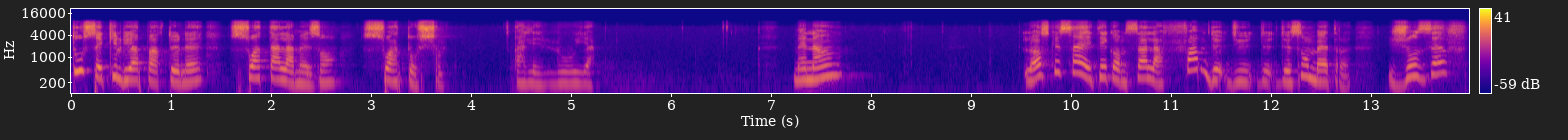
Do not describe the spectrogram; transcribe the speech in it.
tout ce qui lui appartenait, soit à la maison, soit au champ. Alléluia. Maintenant, lorsque ça a été comme ça, la femme de, de son maître, Joseph,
